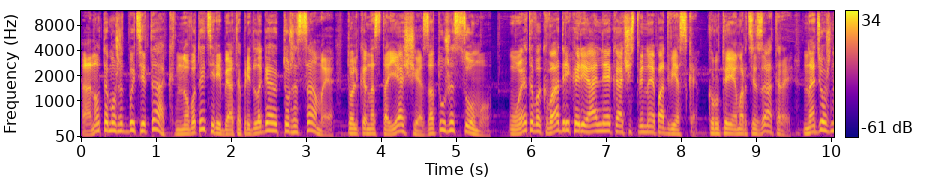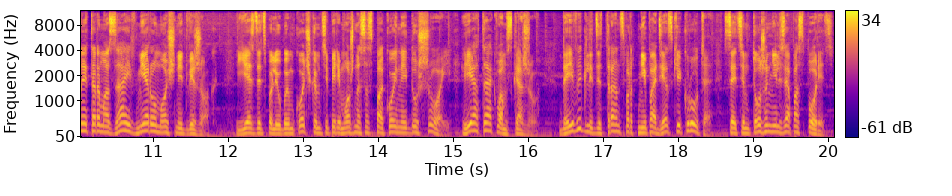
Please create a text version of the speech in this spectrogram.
Оно-то может быть и так, но вот эти ребята предлагают то же самое, только настоящее за ту же сумму. У этого квадрика реальная качественная подвеска, крутые амортизаторы, надежные тормоза и в меру мощный движок. Ездить по любым кочкам теперь можно со спокойной душой, я так вам скажу. Да и выглядит транспорт не по-детски круто, с этим тоже нельзя поспорить.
